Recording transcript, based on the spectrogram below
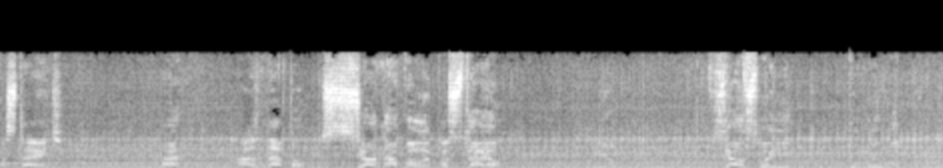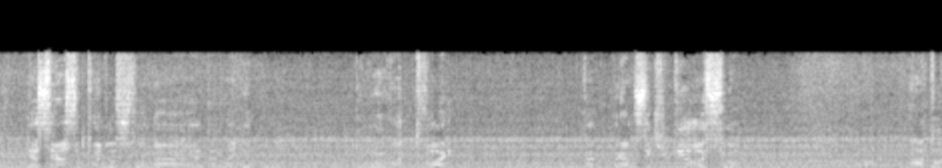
Поставить. а? А на пол... Я на пол и поставил, взял свои. Думаю, вот, я сразу понял, что она это наебала. Думаю, вот тварь. Как прям закипело все. А тут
